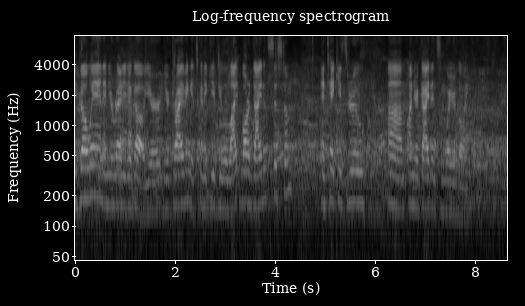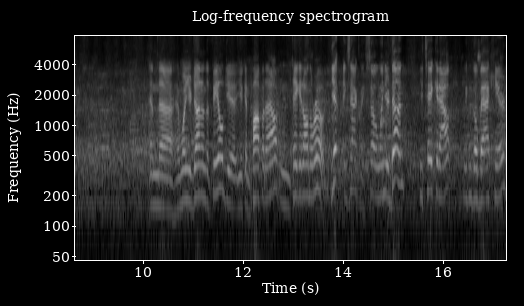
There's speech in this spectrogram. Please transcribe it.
You go in and you're ready to go. You're, you're driving, it's going to give you a light bar guidance system and take you through um, on your guidance and where you're going. And, uh, and when you're done in the field, you, you can pop it out and take it on the road. Yep, exactly. So when you're done, you take it out. We can go back here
